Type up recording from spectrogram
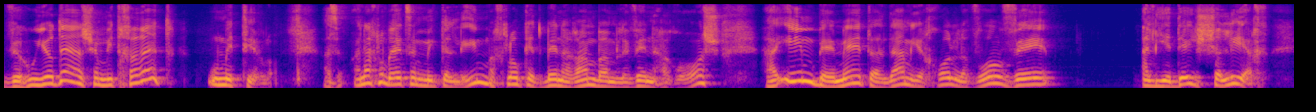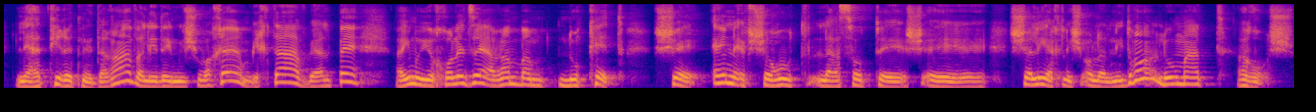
והוא יודע שמתחרט הוא מתיר לו. אז אנחנו בעצם מגלים מחלוקת בין הרמב"ם לבין הראש האם באמת האדם יכול לבוא ועל ידי שליח להתיר את נדריו על ידי מישהו אחר, בכתב, בעל פה, האם הוא יכול את זה? הרמב"ם נוקט שאין אפשרות לעשות אה, אה, שליח לשאול על נדרו לעומת הראש.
